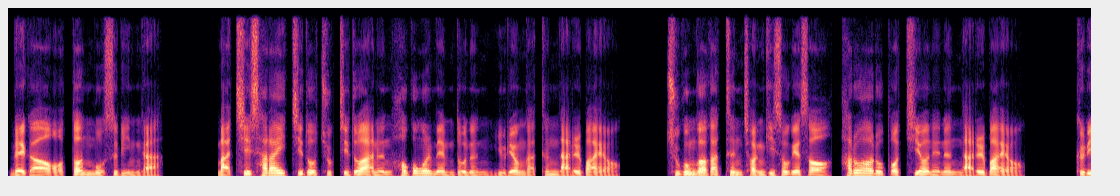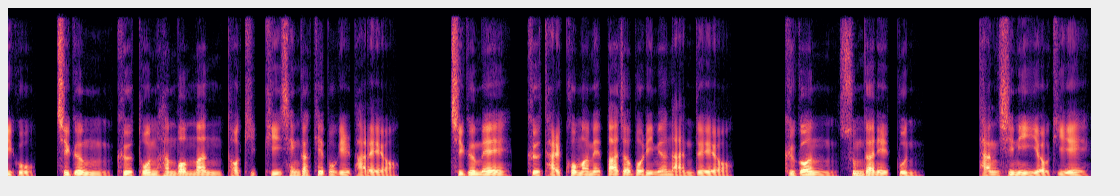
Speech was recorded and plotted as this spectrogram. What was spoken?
내가 어떤 모습인가. 마치 살아있지도 죽지도 않은 허공을 맴도는 유령 같은 나를 봐요. 죽음과 같은 전기 속에서 하루하루 버티어내는 나를 봐요. 그리고 지금 그 돈 한 번만 더 깊이 생각해 보길 바래요. 지금의 그 달콤함에 빠져버리면 안 돼요. 그건 순간일 뿐. 당신이 여기에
